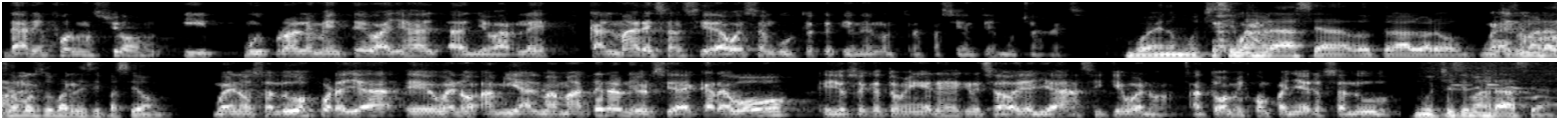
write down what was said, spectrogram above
dar información y muy probablemente vayas a, llevarle, calmar esa ansiedad o esa angustia que tienen nuestros pacientes muchas veces. Bueno, muchísimas gracias, doctor Álvaro. Muchísimas gracias por su participación. Bueno, saludos por allá. Eh, bueno, a mi alma mater, la Universidad de Carabobo, que yo sé que también eres egresado de allá, así que bueno, a todos mis compañeros, saludos. Muchísimas gracias.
